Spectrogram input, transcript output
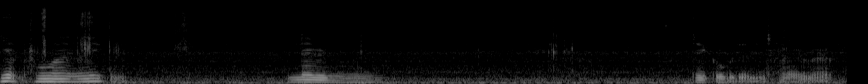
Yep, Hawaii. Never mind. Take over the entire map.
